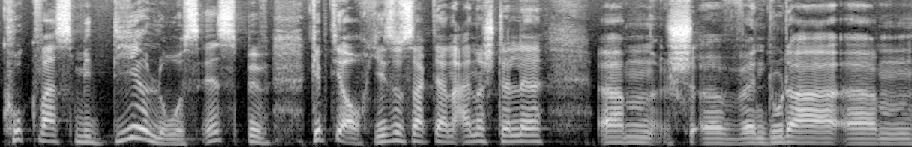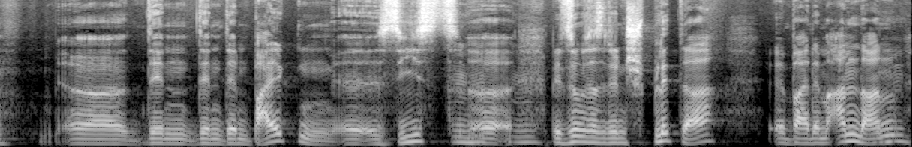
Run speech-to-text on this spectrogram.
guck, was mit dir los ist. Be gibt ja auch, Jesus sagt ja an einer Stelle, ähm, äh, wenn du da ähm, äh, den, den, den Balken äh, siehst, mhm, äh, mhm. beziehungsweise den Splitter, äh, bei dem anderen, mhm.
